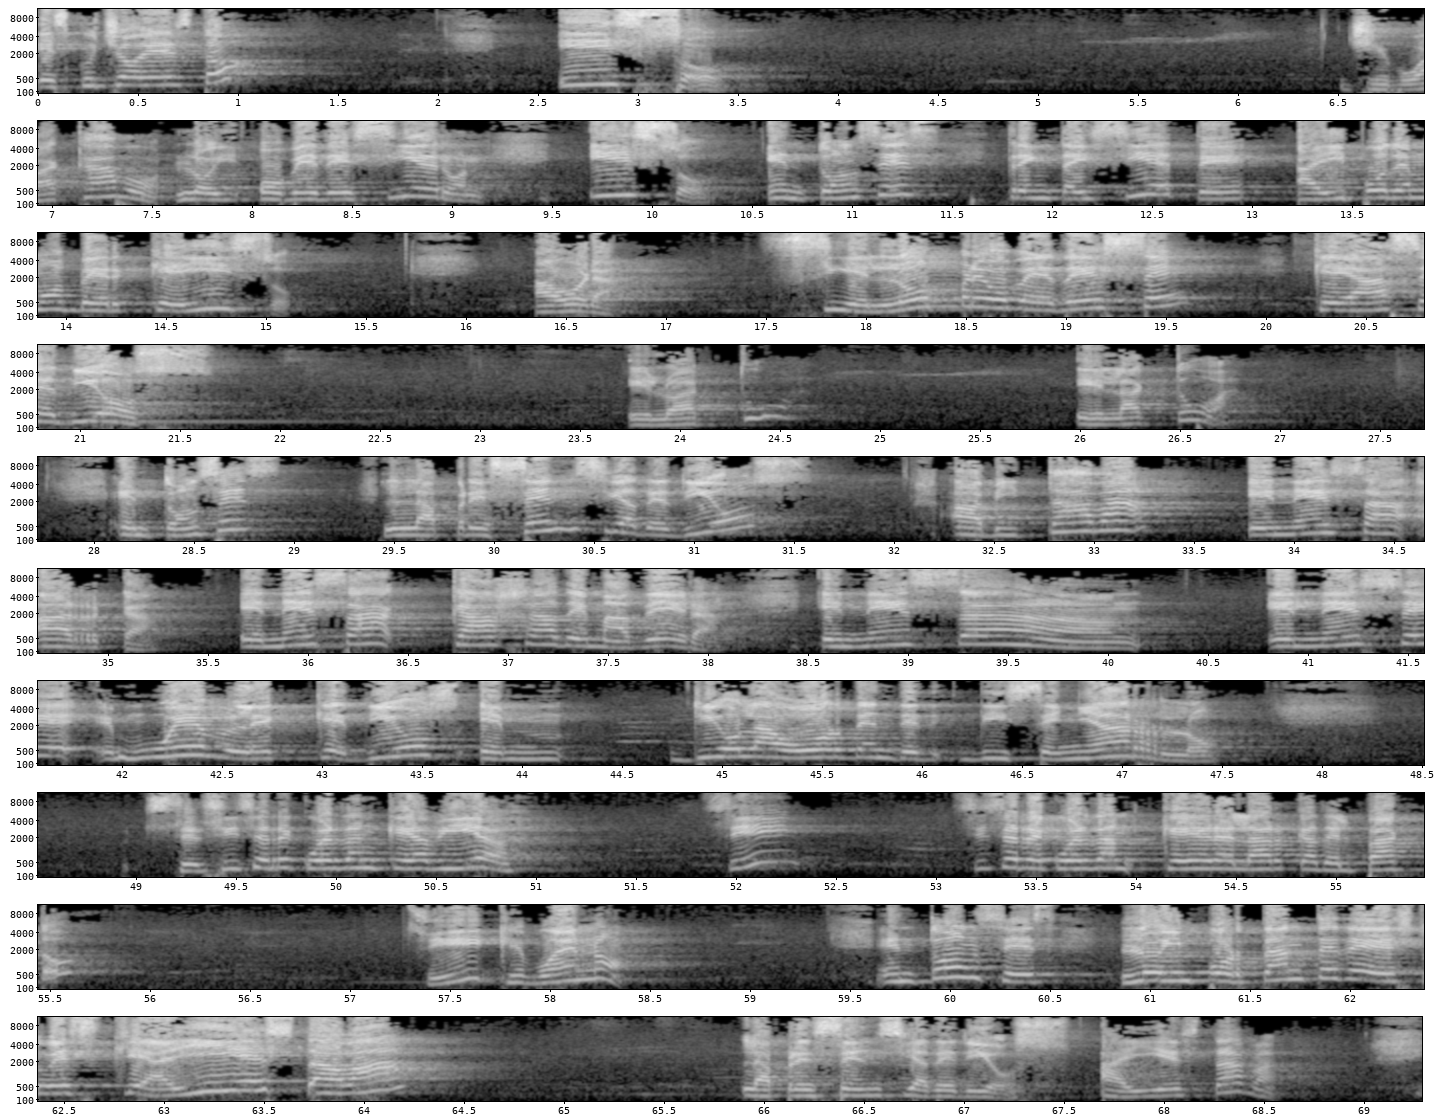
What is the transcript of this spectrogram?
¿Escuchó esto? Hizo. Llevó a cabo, lo obedecieron, hizo. Entonces, 37, ahí podemos ver qué hizo. Ahora, si el hombre obedece, ¿qué hace Dios? Él actúa. Él actúa. Entonces, la presencia de Dios habitaba en esa arca, en esa caja de madera, en esa en ese mueble que Dios em, dio la orden de diseñarlo. ¿Sí se recuerdan qué había? ¿Sí? ¿Sí se recuerdan qué era el arca del pacto? Sí, qué bueno. Entonces, lo importante de esto es que ahí estaba la presencia de Dios. Ahí estaba.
